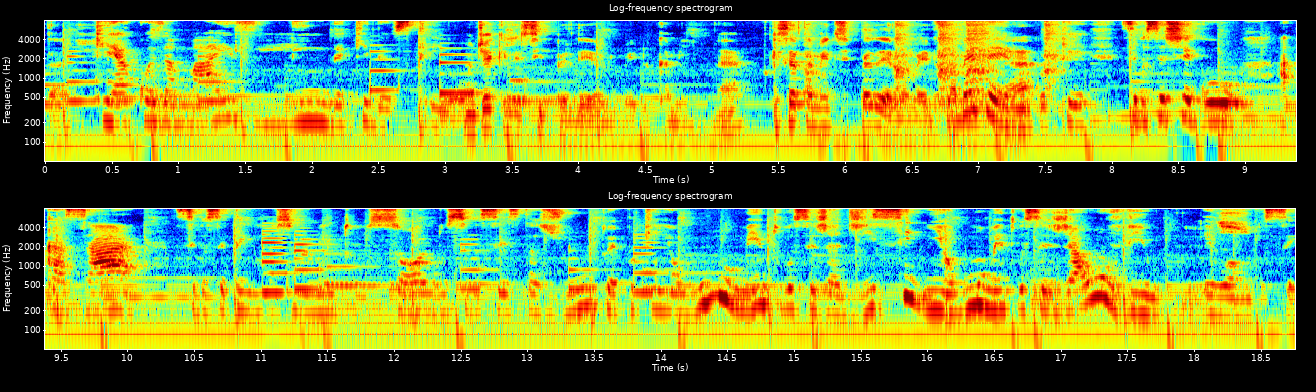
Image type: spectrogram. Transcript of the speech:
Verdade. que é a coisa mais linda que Deus criou? Onde é que eles se perderam no meio do caminho, né? Porque certamente se perderam no meio do Se caminho. perderam, Né? porque se você chegou a casar, se você tem um relacionamento sólido, se você está junto, é porque em algum momento você já disse, em algum momento você já ouviu, eu Isso. amo você.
